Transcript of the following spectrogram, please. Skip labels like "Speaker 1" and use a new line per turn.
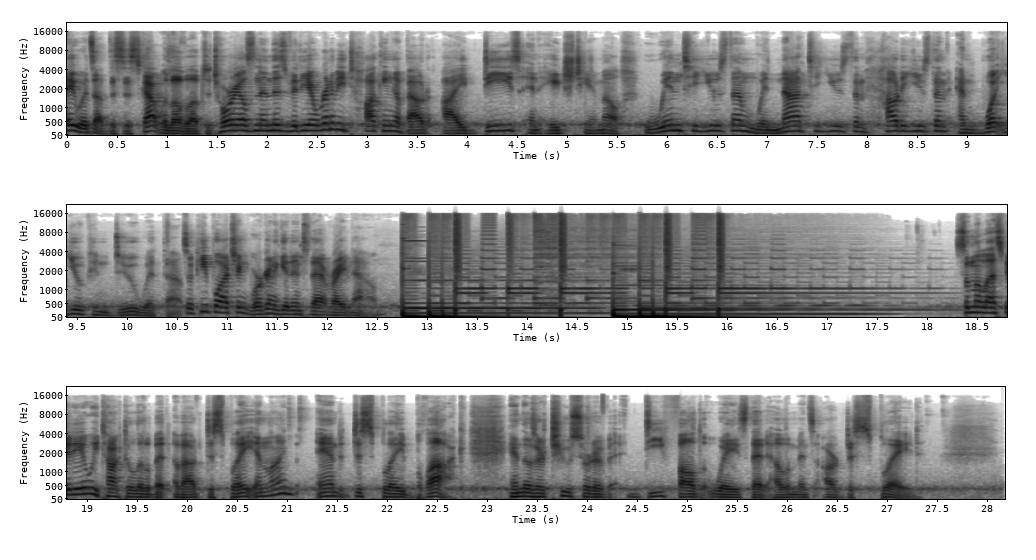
Hey, what's up? This is Scott with Level Up Tutorials, and in this video, we're going to be talking about IDs and HTML, when to use them, when not to use them, how to use them, and what you can do with them. So keep watching, we're going to get into that right now. So in the last video, we talked a little bit about display inline and display block, and those are two sort of default ways that elements are displayed.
